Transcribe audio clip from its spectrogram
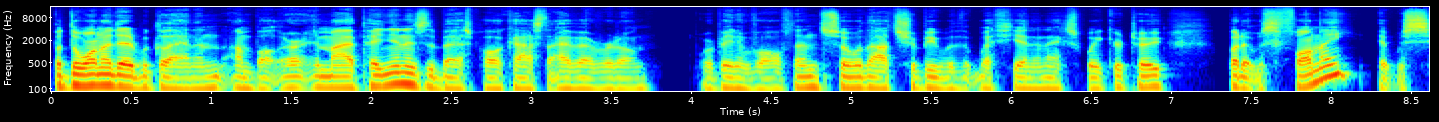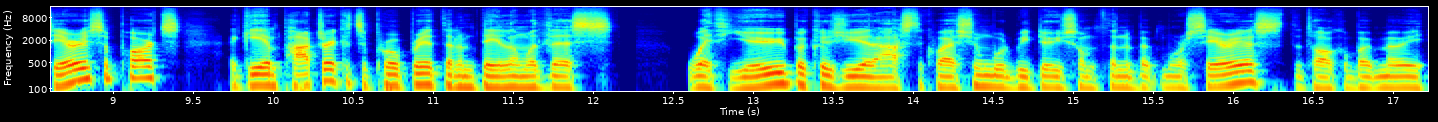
But the one I did with Glenn and, and Butler, in my opinion, is the best podcast I've ever done or been involved in. So that should be with with you in the next week or two. But it was funny. It was serious at parts. Again, Patrick, it's appropriate that I'm dealing with this with you because you had asked the question, would we do something a bit more serious to talk about maybe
